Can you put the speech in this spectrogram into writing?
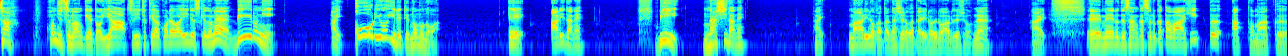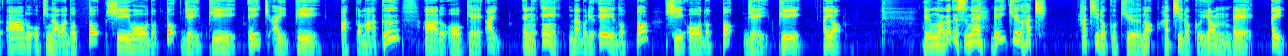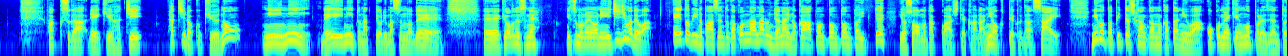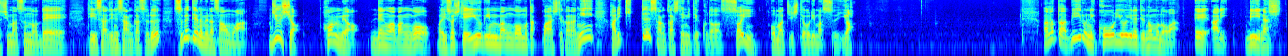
さあ本日のアンケートいや暑い時はこれはいいですけどね。ビールにはい氷を入れて飲むのは A ありだね。B なしだね。はい。まあありの方なしの方いろいろあるでしょうね。はい、えー、メールで参加する方は hip.rokinawa.co.jp hip.rokinawa.co.jp co.jp はいよ。電話がですね098869-8640はい。ファックスが098-869の2202となっておりますので、えー、今日もですねいつものように1時までは A と B のパーセントがこんななるんじゃないのかトントントンと言って予想もタッカーしてからに送ってください。見事ピッタシカンカンの方にはお米券をプレゼントしますので T サージに参加する全ての皆さんは住所本名電話番号そして郵便番号もタッカーしてからに張り切って参加してみてください。お待ちしておりますよ。あなたはビールに氷を入れて飲むのは A あり B なし。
